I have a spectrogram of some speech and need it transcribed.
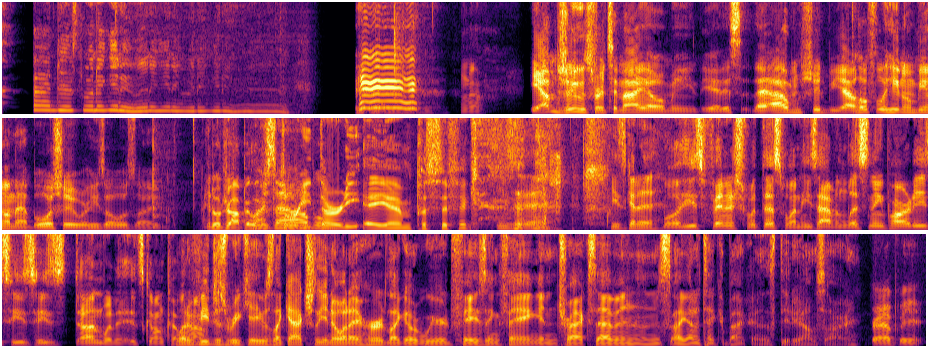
I just wanna get it, wanna get it, wanna get it. Yeah. Yeah, I'm juiced for tonight. I mean, yeah, this that album should be out. Hopefully, he don't be on that bullshit where he's always like, It'll drop at like Where's the album? 3:30 a.m. Pacific. He's uh, he's gonna. Well, he's finished with this one. He's having listening parties. He's he's done with it. It's gonna come. What if he just recap? He was like, actually, you know what? I heard like a weird phasing thing in track seven, and just, I got to take it back in the studio. I'm sorry. rap it.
